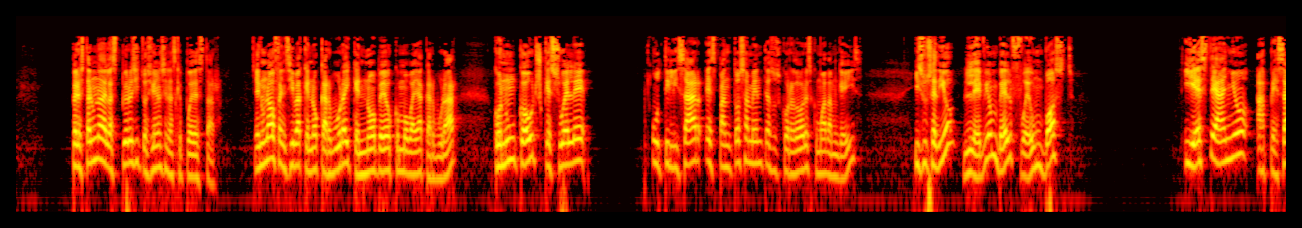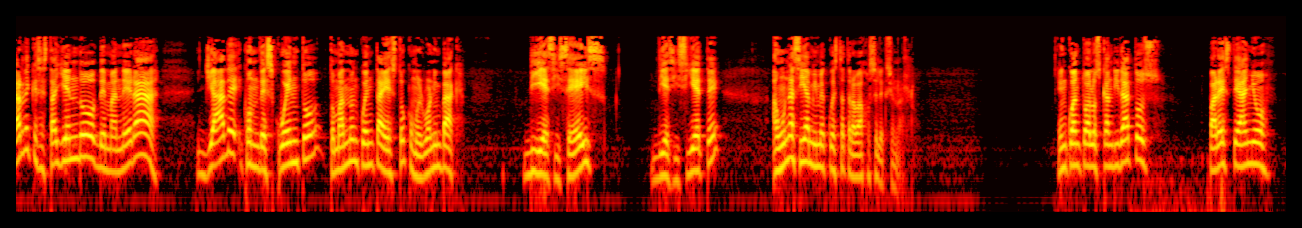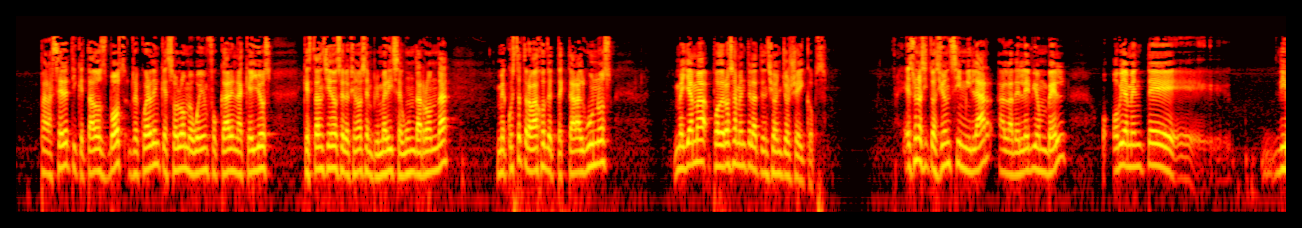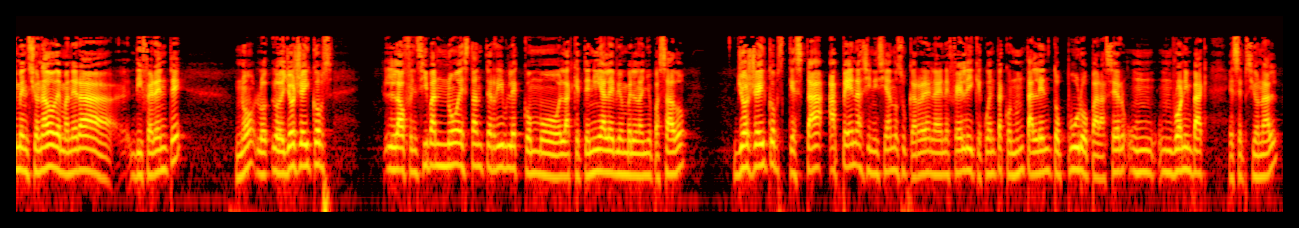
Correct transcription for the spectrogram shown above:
pero está en una de las peores situaciones en las que puede estar en una ofensiva que no carbura y que no veo cómo vaya a carburar, con un coach que suele utilizar espantosamente a sus corredores como Adam Gaze. Y sucedió, Le'Veon Bell fue un bust. Y este año, a pesar de que se está yendo de manera ya de, con descuento, tomando en cuenta esto como el running back 16, 17, aún así a mí me cuesta trabajo seleccionarlo. En cuanto a los candidatos para este año para ser etiquetados boss, recuerden que solo me voy a enfocar en aquellos que están siendo seleccionados en primera y segunda ronda. Me cuesta trabajo detectar algunos. Me llama poderosamente la atención Josh Jacobs. Es una situación similar a la de Le'Veon Bell, obviamente eh, dimensionado de manera diferente, ¿no? Lo, de Josh Jacobs la ofensiva no es tan terrible como la que tenía Le'Veon Bell el año pasado. Josh Jacobs, que está apenas iniciando su carrera en la NFL y que cuenta con un talento puro para ser un running back excepcional.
